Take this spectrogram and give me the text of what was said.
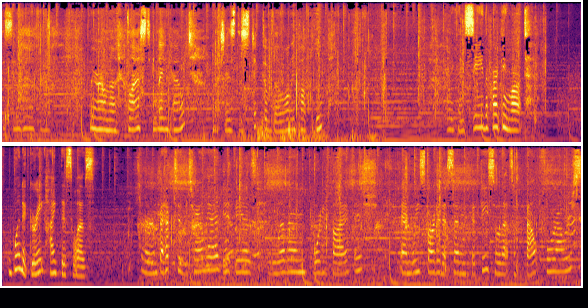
We're on the last leg out, which is the stick of the lollipop loop. We can see the parking lot. What a great hike this was. We're back to the trailhead. It is 11:45-ish, and we started at 7:50, so that's about four hours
